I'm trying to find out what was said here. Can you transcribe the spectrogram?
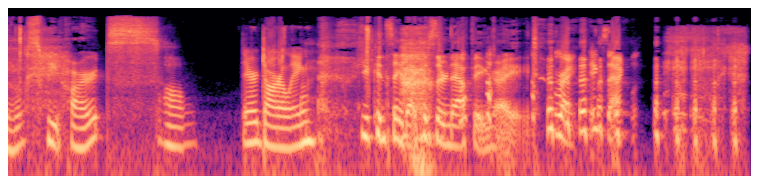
Little sweethearts. Oh, they're darling. you can say that because they're napping, right? right, exactly.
